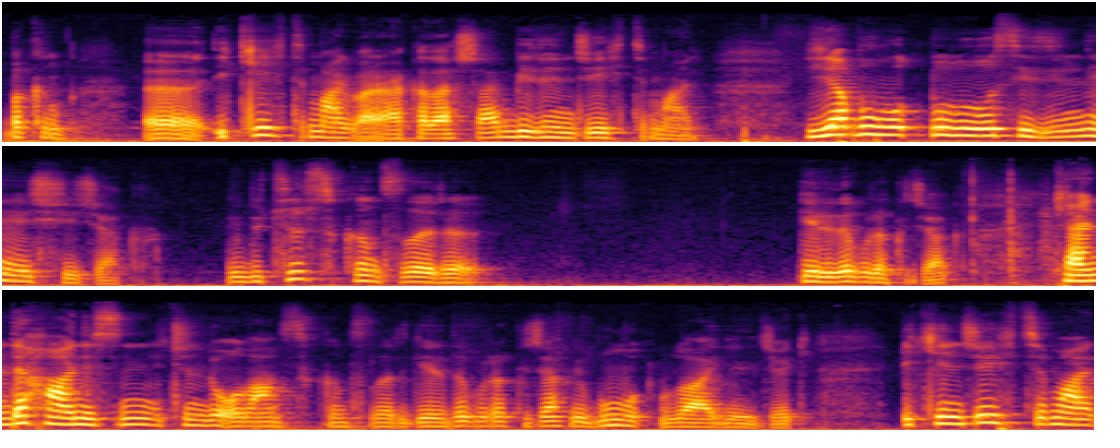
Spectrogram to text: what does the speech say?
Bakın e, iki ihtimal var arkadaşlar. Birinci ihtimal. Ya bu mutluluğu sizinle yaşayacak ve bütün sıkıntıları geride bırakacak. Kendi hanesinin içinde olan sıkıntıları geride bırakacak ve bu mutluluğa gelecek. İkinci ihtimal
